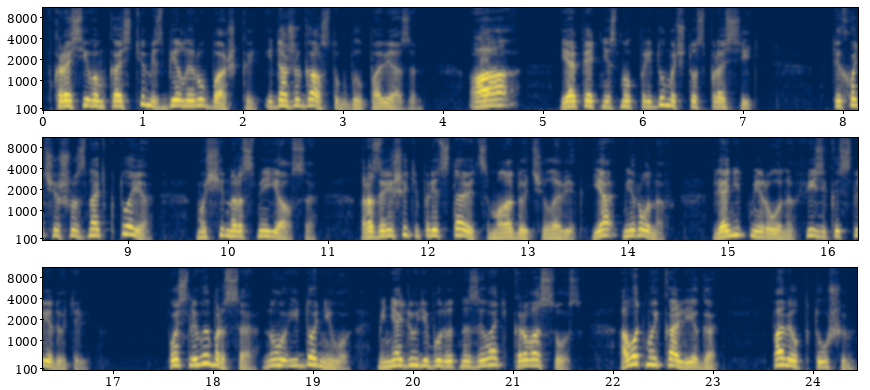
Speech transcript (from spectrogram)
в красивом костюме с белой рубашкой, и даже галстук был повязан. «А...» Я опять не смог придумать, что спросить. «Ты хочешь узнать, кто я?» Мужчина рассмеялся. «Разрешите представиться, молодой человек. Я Миронов. Леонид Миронов, физик-исследователь. После выброса, ну и до него, меня люди будут называть кровосос. А вот мой коллега, Павел Птушин.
